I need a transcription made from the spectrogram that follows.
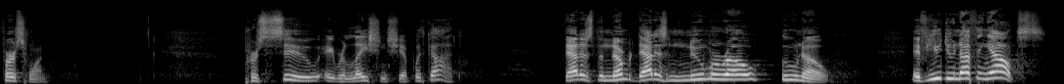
First one pursue a relationship with God. That is the number that is numero uno. If you do nothing else,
